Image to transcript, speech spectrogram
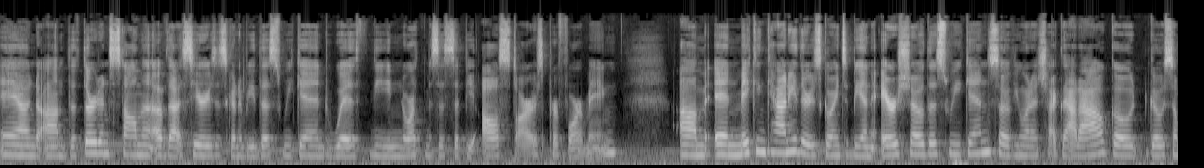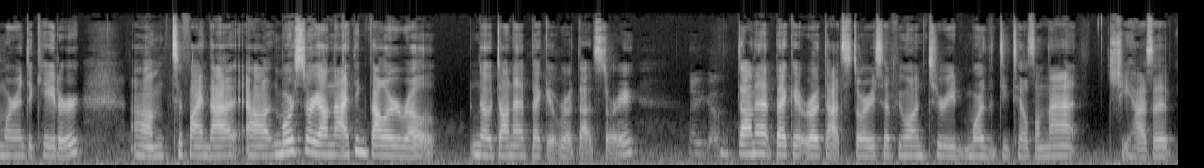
and um, the third installment of that series is going to be this weekend with the North Mississippi All Stars performing. Um, in Macon County, there's going to be an air show this weekend, so if you want to check that out, go go somewhere in Decatur um, to find that. Uh, more story on that. I think Valerie, Rel- no, Donna Beckett wrote that story. There you go. Donnette Beckett wrote that story, so if you want to read more of the details on that, she has it.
